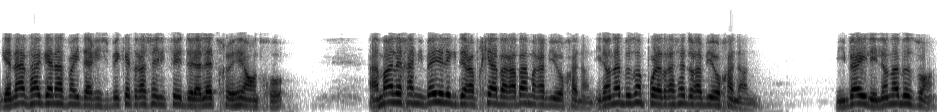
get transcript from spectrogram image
Ganav Haganav Maïdarish Beket Racha il fait de la lettre he en trop. Il en a besoin pour la dracha de Rabbi Yochanan. Mibail, il en a besoin.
